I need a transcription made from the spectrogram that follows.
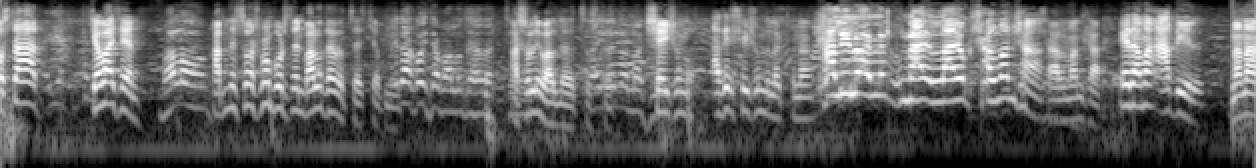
ওস্তাদ কে পাইছেন? ভালো। আপনি চশমা পড়ছেন ভালো দেখা যাচ্ছে আজকে আপনি এটা কইছে ভালো দেখা যাচ্ছে। আসলে ভালো দেখা যাচ্ছে ওস্তাদ? সেই সুন্দর আদিল সেই সুন্দর লাগছে না? খালি লায়ক সালমান শাহ। সালমান খান এটা আমার আদিল। না না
